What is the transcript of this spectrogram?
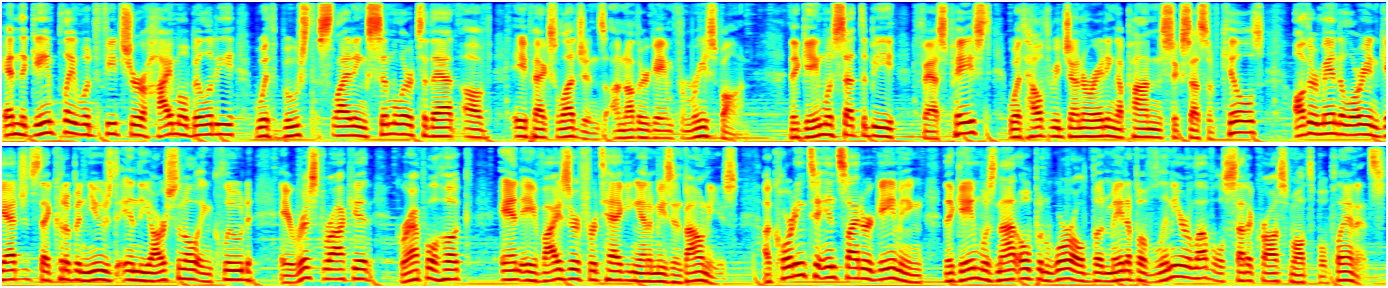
and the gameplay would feature high mobility with boost sliding similar to that of Apex Legends, another game from Respawn. The game was set to be fast paced, with health regenerating upon successive kills. Other Mandalorian gadgets that could have been used in the arsenal include a wrist rocket, grapple hook, and a visor for tagging enemies and bounties. According to Insider Gaming, the game was not open world but made up of linear levels set across multiple planets.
